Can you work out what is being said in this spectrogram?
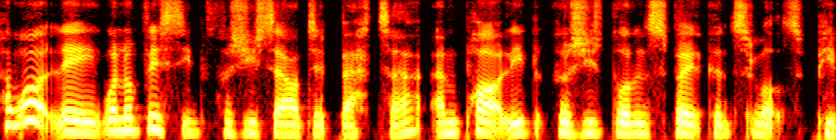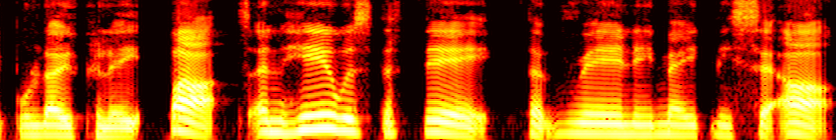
partly, well, obviously because you sounded better, and partly because you've gone and spoken to lots of people locally. But, and here was the thing that really made me sit up,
